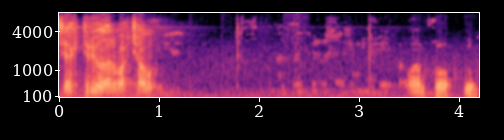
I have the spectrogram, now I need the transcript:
Sektiriyorlar bak çabuk. Tamam soktum.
